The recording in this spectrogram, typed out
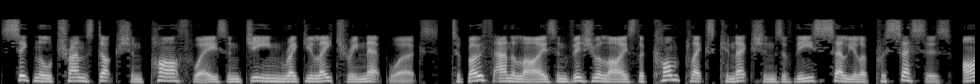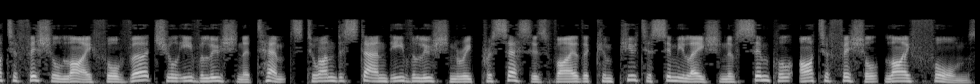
signal transduction pathways and gene regulatory networks, to both analyze and visualize the complex connections of these cellular processes. Artificial life or virtual evolution attempts to understand evolutionary processes via the computer simulation of simple artificial artificial life forms.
